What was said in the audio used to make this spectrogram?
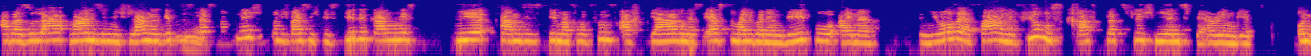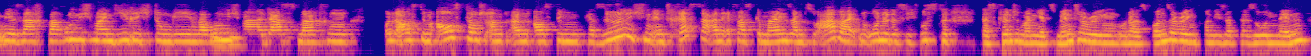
Aber so la wahnsinnig lange gibt es nee. das noch nicht. Und ich weiß nicht, wie es dir gegangen ist. Mir kam dieses Thema vor fünf, acht Jahren das erste Mal über den Weg, wo eine Seniore, erfahrene Führungskraft plötzlich mir ein Sparing gibt und mir sagt, warum nicht mal in die Richtung gehen, warum nicht mhm. mal das machen, und aus dem Austausch und an, aus dem persönlichen Interesse an etwas gemeinsam zu arbeiten, ohne dass ich wusste, das könnte man jetzt Mentoring oder Sponsoring von dieser Person nennen,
